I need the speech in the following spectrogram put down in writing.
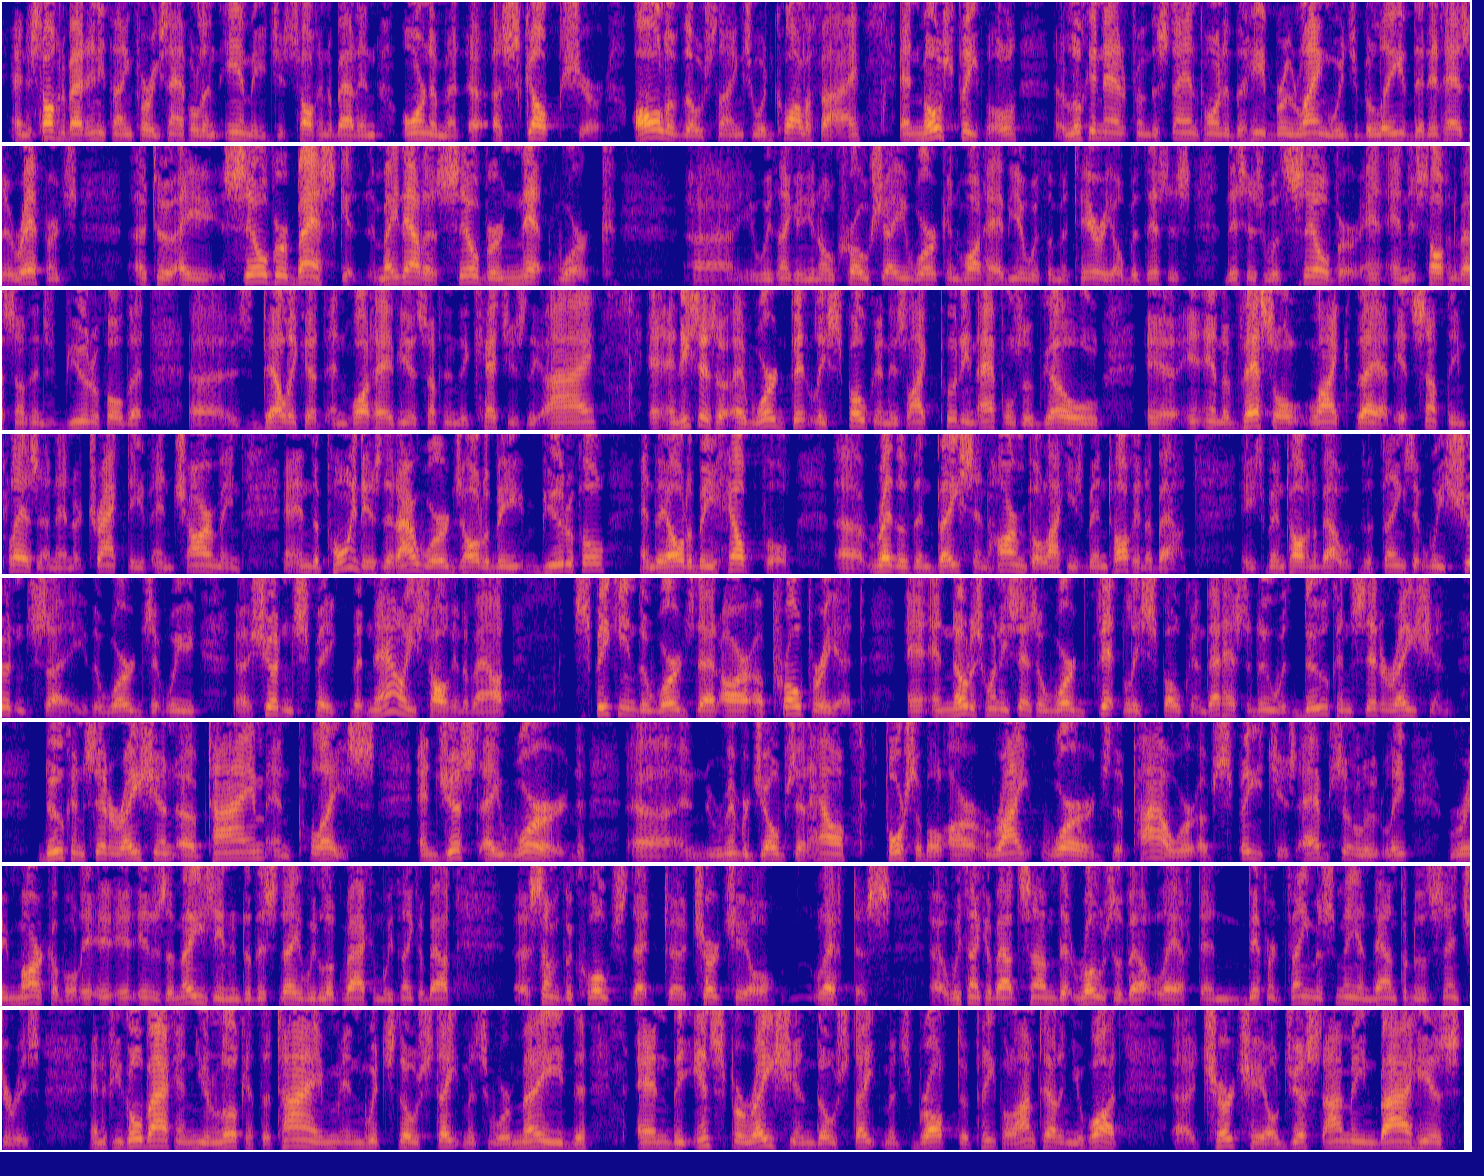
And it's talking about anything, for example, an image. It's talking about an ornament, a, a sculpture. All of those things would qualify. And most people, looking at it from the standpoint of the Hebrew language, believe that it has a reference to a silver basket made out of silver network. Uh, we think of you know crochet work and what have you with the material, but this is this is with silver, and, and it's talking about something that's beautiful, that uh, is delicate, and what have you, something that catches the eye. And, and he says a, a, word fitly spoken is like putting apples of gold uh, in, in a vessel like that. It's something pleasant and attractive and charming. And the point is that our words ought to be beautiful and they ought to be helpful uh, rather than base and harmful like he's been talking about. He's been talking about the things that we shouldn't say, the words that we uh, shouldn't speak. But now he's talking about speaking the words that are appropriate. And, and notice when he says a word fitly spoken, that has to do with due consideration, due consideration of time and place, and just a word uh, and remember, Job said how forcible are right words. The power of speech is absolutely remarkable. It, it, it is amazing. And to this day, we look back and we think about uh, some of the quotes that uh, Churchill left us. Uh, we think about some that Roosevelt left and different famous men down through the centuries. And if you go back and you look at the time in which those statements were made, and the inspiration those statements brought to people. I'm telling you what, uh, Churchill just, I mean, by his,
